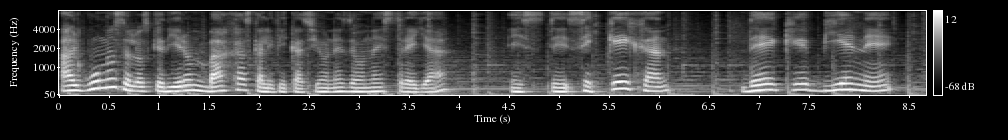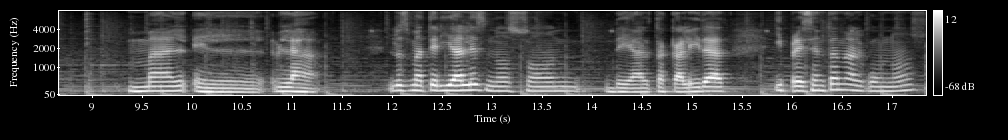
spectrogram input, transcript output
Algunos de los que dieron bajas calificaciones de una estrella este, se quejan de que viene mal el, la, los materiales no son de alta calidad y presentan algunos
